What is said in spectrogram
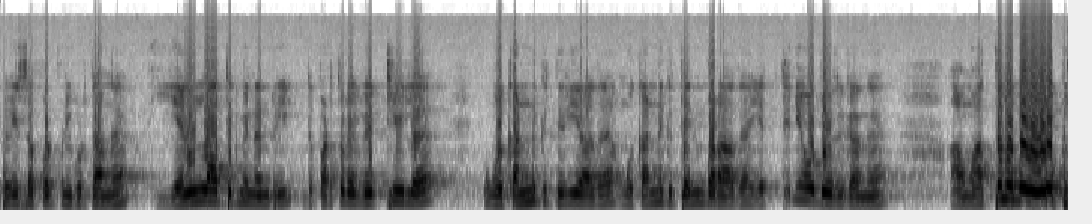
பெரிய சப்போர்ட் பண்ணி கொடுத்தாங்க. எல்லாத்துக்குமே நன்றி. இந்த படத்தோட வெற்றியில் உங்கள் கண்ணுக்கு தெரியாத உங்கள் கண்ணுக்கு தென்படாத எத்தனையோ பேர் இருக்காங்க. அவங்க அத்தனை பேர் உழைப்பு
